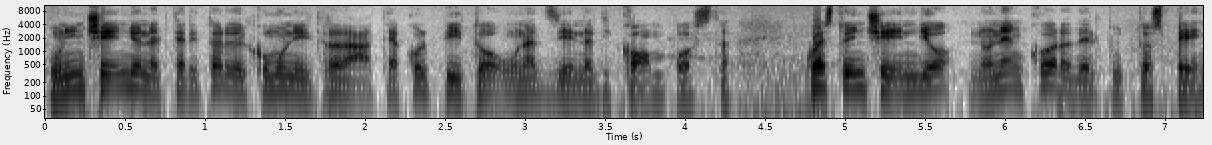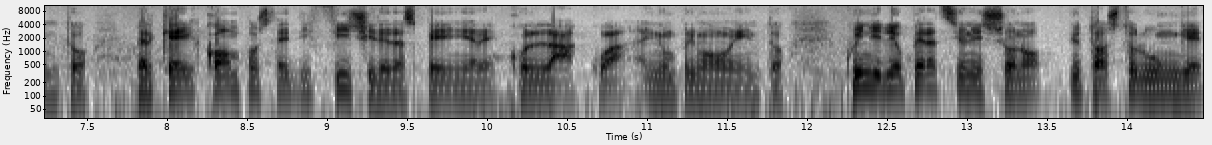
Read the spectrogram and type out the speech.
Un incendio nel territorio del comune di Tradate ha colpito un'azienda di compost. Questo incendio non è ancora del tutto spento perché il compost è difficile da spegnere con l'acqua in un primo momento, quindi le operazioni sono piuttosto lunghe.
